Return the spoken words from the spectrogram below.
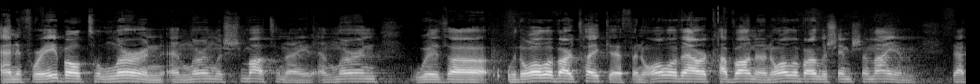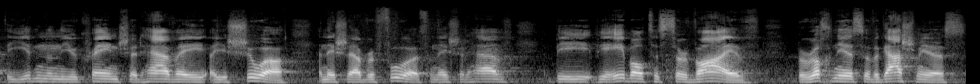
And if we're able to learn and learn Lishma tonight and learn with, uh, with all of our taikif and all of our kavana and all of our L'Shem Shemayim, that the Yidden in the Ukraine should have a, a Yeshua and they should have refuahs and they should have be, be able to survive Baruchnius of Agashmius,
